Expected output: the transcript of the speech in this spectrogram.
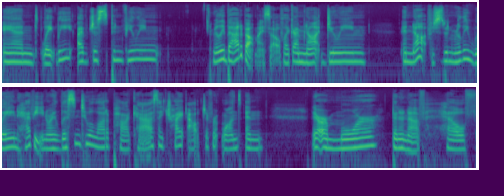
And lately, I've just been feeling really bad about myself. Like I'm not doing enough. It's just been really weighing heavy. You know, I listen to a lot of podcasts, I try out different ones, and there are more than enough health,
